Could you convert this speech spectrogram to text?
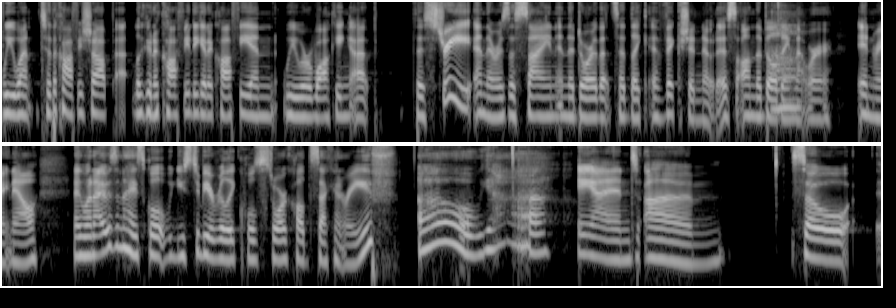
we went to the coffee shop at Laguna Coffee to get a coffee, and we were walking up the street, and there was a sign in the door that said like eviction notice on the building that we're in right now. And when I was in high school, it used to be a really cool store called Second Reef. Oh, yeah. And um, so uh,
